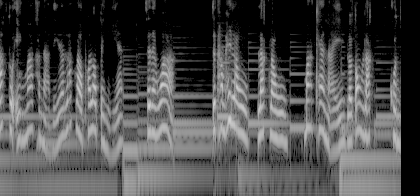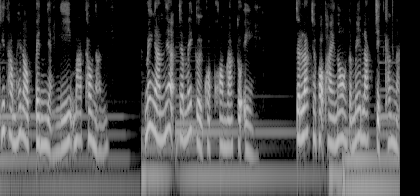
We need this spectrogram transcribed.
รักตัวเองมากขนาดนี้แล้วรักเราเพราะเราเป็นอย่างเนี้ย แสดงว่าจะทำให้เรารักเรามากแค่ไหน เราต้องรักคนที่ทำให้เราเป็นอย่างนี้มากเท่านั้น ไม่งั้นเนี่ยจะไม่เกิดความความรักตัวเอง จะรักเฉพาะภายนอกแต่ไม่รักจิตข้างใน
